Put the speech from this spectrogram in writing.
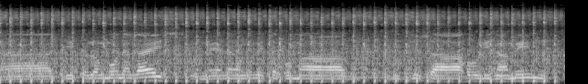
At dito lang muna guys. Mamaya na lang ulit ako mag-video sa huli namin.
